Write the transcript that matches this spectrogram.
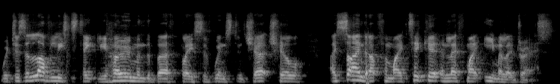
which is a lovely stately home and the birthplace of Winston Churchill, I signed up for my ticket and left my email address.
